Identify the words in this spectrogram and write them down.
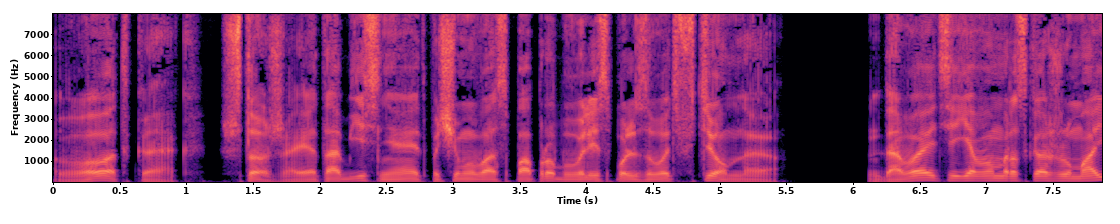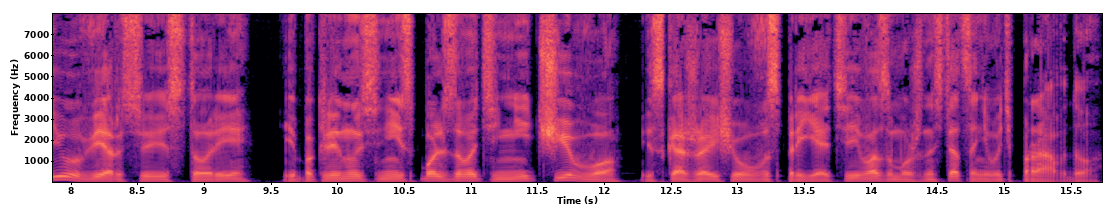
«Вот как. Что же, это объясняет, почему вас попробовали использовать в темную. Давайте я вам расскажу мою версию истории и поклянусь не использовать ничего, искажающего восприятие и возможность оценивать правду.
